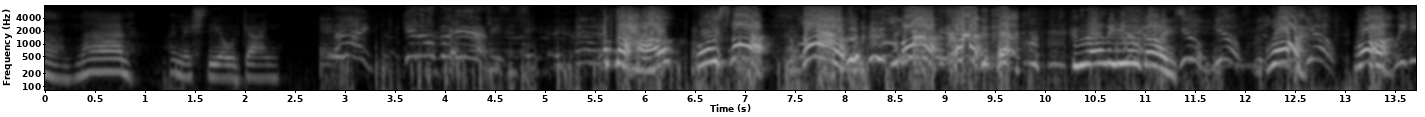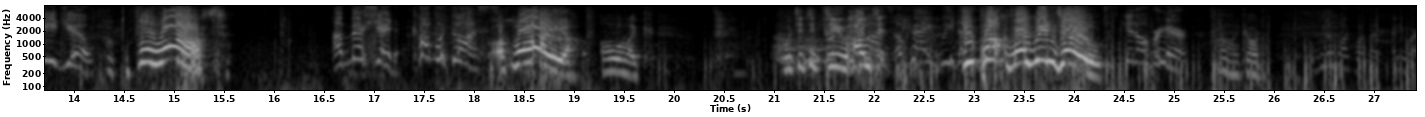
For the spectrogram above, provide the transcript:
Oh man, I miss the old gang. Hey, get over here! What the hell? What was that? Ah! Ah! Who the hell are you guys? You, you, What? you! What? We need you! For what? A mission! Come with us! Uh, Why? Oh like, what did you do? How did okay, you don't. block my window? Just get over here. Oh my god. We don't talk about that. Anyway.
